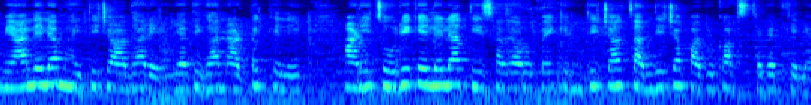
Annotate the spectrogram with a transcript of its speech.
मिळालेल्या माहितीच्या आधारे या तिघांना अटक केली. आणि चोरी केलेल्या तीस हजार रुपये किमतीच्या चांदीच्या पादुका हस्तगत केल्या.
